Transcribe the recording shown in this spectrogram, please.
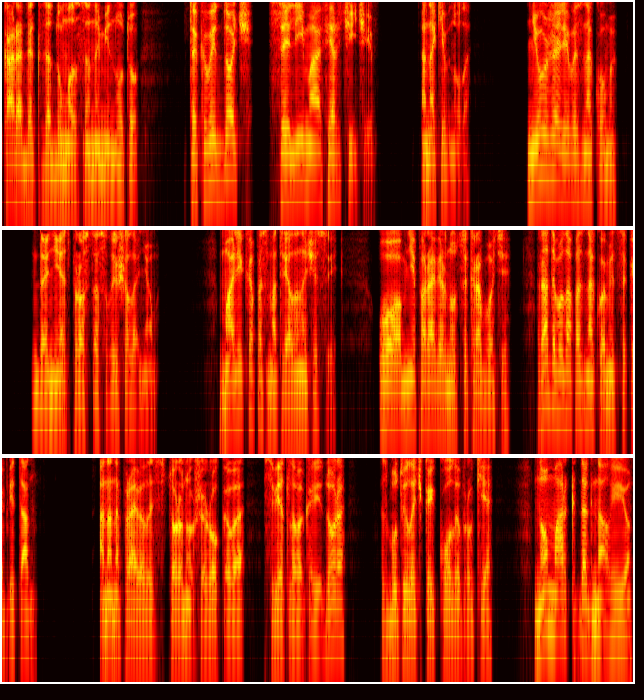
Карадек задумался на минуту. «Так вы дочь Селима Ферчичи. Она кивнула. Неужели вы знакомы? Да нет, просто слышал о нем. Малика посмотрела на часы. О, мне пора вернуться к работе. Рада была познакомиться, капитан. Она направилась в сторону широкого светлого коридора с бутылочкой колы в руке, но Марк догнал ее.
